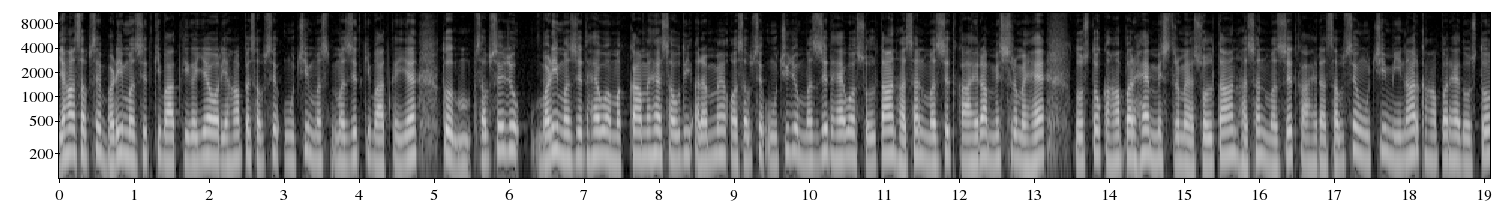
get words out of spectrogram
यहाँ सबसे बड़ी मस्जिद की बात की गई है और यहाँ पर सबसे ऊँची मस्जिद की बात कही है। तो सबसे जो बड़ी मस्जिद है, वह मक्का में है, सऊदी अरब में, और सबसे ऊँची जो मस्जिद है, वह सुल्तान हसन मस्जिद काहिरा मिस्र में है। दोस्तों कहाँ पर है? मिस्र में। सुल्तान हसन मस्जिद काहिरा। सबसे ऊँची मीनार कहाँ पर है दोस्तों?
